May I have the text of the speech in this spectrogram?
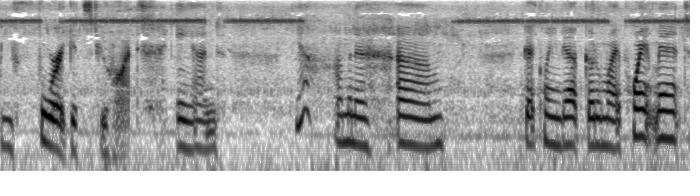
before it gets too hot. And yeah, I'm going to um, get cleaned up, go to my appointment,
